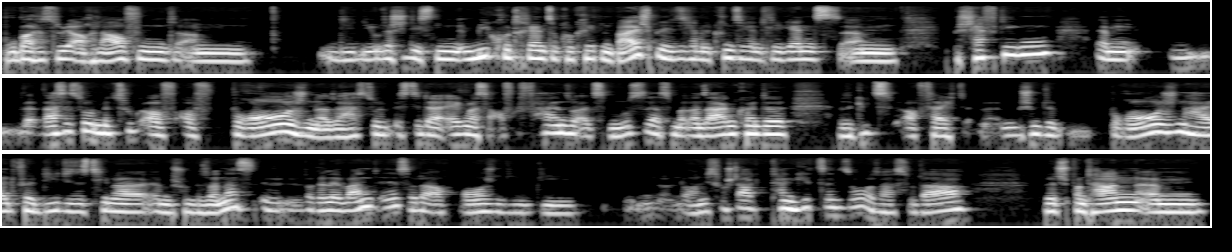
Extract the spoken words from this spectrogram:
beobachtest du ja auch laufend ähm, die, die unterschiedlichsten Mikrotrends und konkreten Beispiele, die sich ja mit künstlicher Intelligenz ähm, beschäftigen. Ähm, was ist so in Bezug auf, auf Branchen? Also hast du, ist dir da irgendwas aufgefallen, so als Muster, dass man sagen könnte, also gibt es auch vielleicht ähm, bestimmte Branchen halt, für die dieses Thema ähm, schon besonders äh, relevant ist oder auch Branchen, die, die noch nicht so stark tangiert sind so? Also hast du da so jetzt spontan ähm,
